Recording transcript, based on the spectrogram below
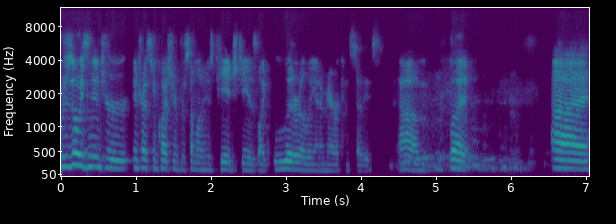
Which is always an inter, interesting question for someone whose PhD is like literally in American studies. Um, but, uh,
